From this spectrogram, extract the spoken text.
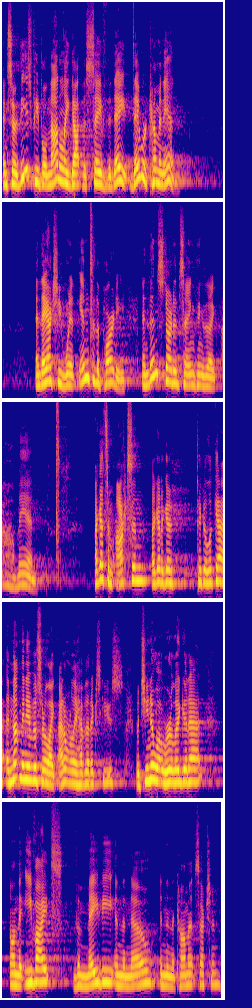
And so these people not only got to save the date, they were coming in. And they actually went into the party and then started saying things like, oh man, I got some oxen I got to go take a look at. And not many of us are like, I don't really have that excuse. But you know what we're really good at? on the Evites, the maybe and the no, and then the comment section?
